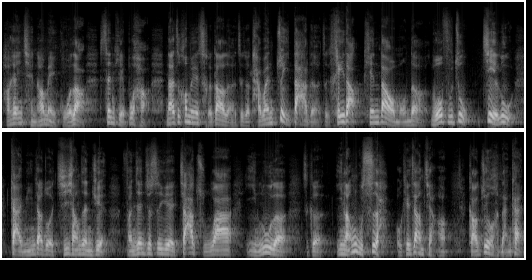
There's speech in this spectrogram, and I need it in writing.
好像潜逃美国了，身体也不好。那这后面又扯到了这个台湾最大的这个黑道天道盟的罗福柱介入，改名叫做吉祥证券。反正就是因为家族啊引入了这个引狼入室啊，我可以这样讲啊，搞到最后很难看。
